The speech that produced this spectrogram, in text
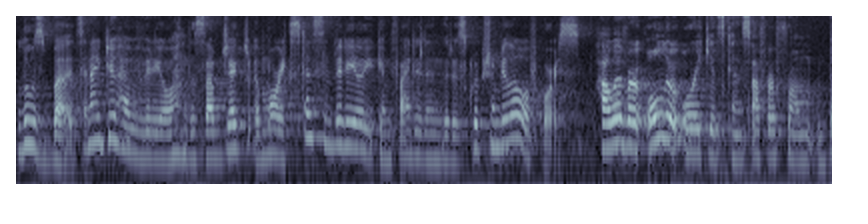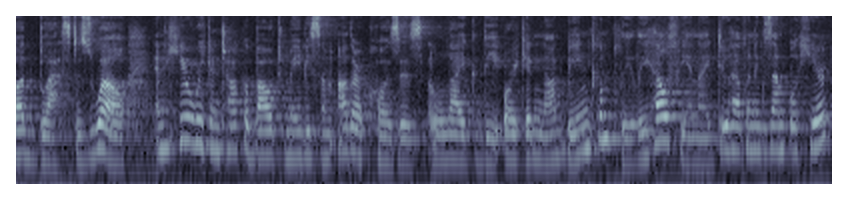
lose buds. And I do have a video on the subject, a more extensive video. You can find it in the description below, of course. However, older orchids can suffer from bud blast as well. And here we can talk about maybe some other causes, like the orchid not being completely healthy. And I do have an example here.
